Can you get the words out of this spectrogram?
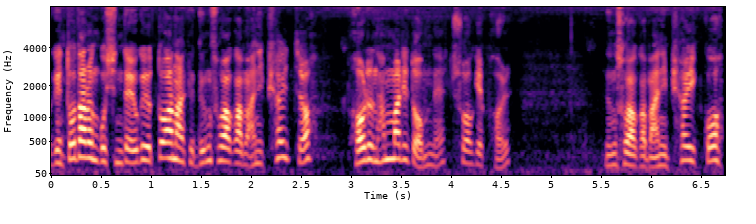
여긴 또 다른 곳인데 여기도 또 하나 이렇게 능소화가 많이 펴 있죠. 벌은 한 마리도 없네. 추억의 벌. 능소화가 많이 펴 있고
